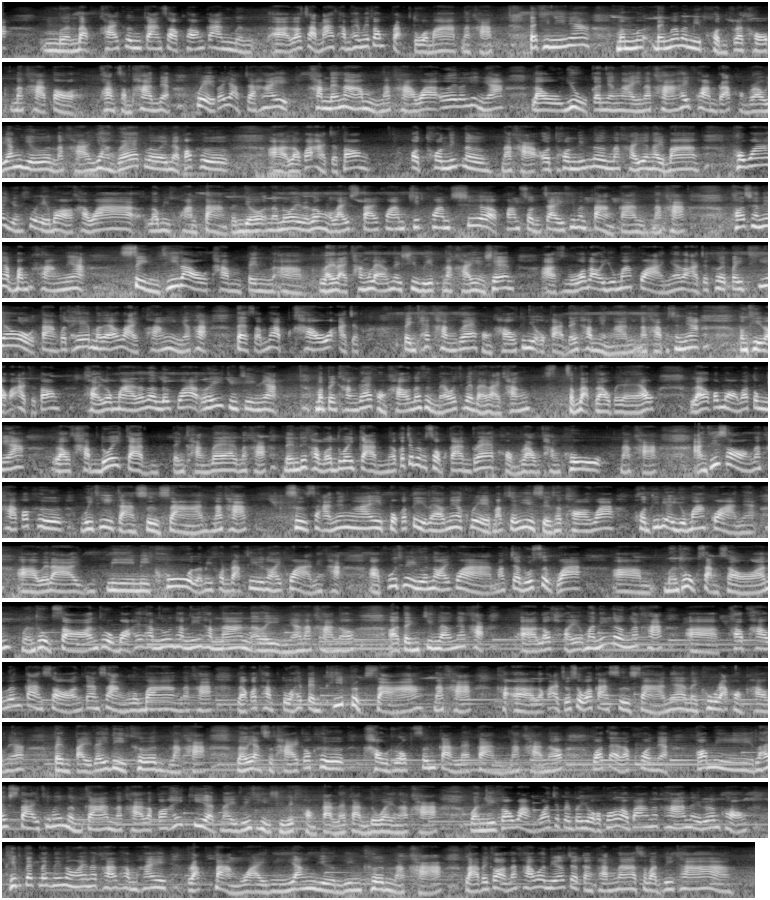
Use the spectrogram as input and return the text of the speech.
เหมือนแบบคล้ายคลึงการสอดคล้องกันเหมือนเราสามารถทำให้ไม่ต้องปรับตัวมากนะคะ แต่ทีนี้เนี่ยมันในเมื่อมันมีผลกระทบนะคะต่อความสัมพันธ์เนี่ยคุณเอกก็อยากจะให้คำแนะนำนะคะ ว่าเอ้ยแล้วอย่างเงี้ยเราอยู่กันยังไงนะคะ ให้ความรักของเรายั่งยืนนะคะ อย่างแรกเลยเนี่ยก็คืออเราก็อาจจะต้อง อดทนนิดนึงนะคะ อดทนนิดนึงนะคะยังไงบ้าง เพราะว่าอย่างที่คุณเอ๋บอกค่ะว่าเรามีความต่างกันเยอะนะไม่ว่าจะเป็นเรื่องของไลฟ์สไตล์ความคิดความเชื่อความสนใจที่มันต่างกันนะคะ เพราะฉะนั้นเนี่ยบางครั้งเนี่ยสิ่งที่เราทำเป็นหลาย ๆ ครั้งแล้วในชีวิตนะคะ อย่างเช่นสมมติว่าเราอายุมากกว่าเงี้ยเราอาจจะเคยไปเที่ยวต่างประเทศมาแล้วหลายครั้งอย่างเงี้ยค่ะ แต่สำหรับเขาอาจจะ เป็นแค่ครั้งแรกของเขาที่มีโอกาสได้ทำอย่างนั้นนะคะ เพราะฉะนั้นเนี่ยบางทีเราก็อาจจะต้องถอยลงมาแล้วระลึกว่าเอ้ยจริงๆเนี่ยมันเป็นครั้งแรกของเขานะถึงแม้ว่าจะเป็นหลาย ๆ ครั้งสำหรับเราไปแล้ว แล้วก็มองว่าตรงเนี้ยเราทำด้วยกันเป็นครั้งแรกนะคะเน้นที่คำว่าด้วยกันแล้วก็จะเป็นประสบการณ์แรกของเราทั้งคู่นะคะ อันที่สองนะคะก็คือวิธีการสื่อสารนะคะ สื่อสารยังไงปกติแล้วเนี่ยครูเอกมักจะได้ยินเสียงสะท้อนว่าคนที่มีอายุมากกว่าเนี่ยเวลามีมีคู่หรือมีคนรักที่อายุน้อยกว่าเนี่ยค่ะผู้ที่มีอายุน้อยกว่า มักจะรู้สึกว่าเหมือนถูกสั่งสอน เหมือนถูกสอน ถูกบอกให้ทำนู่นทำนี่ทำนั่นอะไรอย่างเงี้ยนะคะเนาะแต่จริงๆแล้วเนี่ยค่ะเราถอยออกมานิดนึงนะคะอ่าเผาๆเรื่องการสอนการสั่งลงบ้างนะคะแล้วก็ทำตัวให้เป็นที่ปรึกษานะคะเอ่อเราก็อาจจะรู้สึกว่าการสื่อสารเนี่ยในคู่รักของเขาเนี่ยเป็นไปได้ดีขึ้นนะคะ แล้วอย่างสุดท้ายก็คือเคารพซึ่งกันและกันนะคะเนาะว่าแต่ละคนเนี่ยก็มีไลฟ์สไตล์ที่ไม่เหมือนกันนะคะแล้วก็ให้เกียรติในวิถีชีวิตของกันและกันด้วยนะคะ วันนี้ก็หวังว่าจะเป็นประโยชน์กับพวกเราบ้างนะคะ ในเรื่องของทิปเล็กๆน้อยๆนะคะทำให้รักต่างวัยนี้ยั่งยืนยิ่งขึ้นนะคะลาไปก่อนนะคะ วันนี้เราเจอกันครั้งหน้า สวัสดีค่ะ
